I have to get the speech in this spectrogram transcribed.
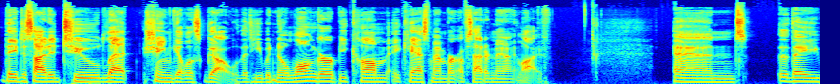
they decided to let Shane Gillis go, that he would no longer become a cast member of Saturday Night Live. And they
